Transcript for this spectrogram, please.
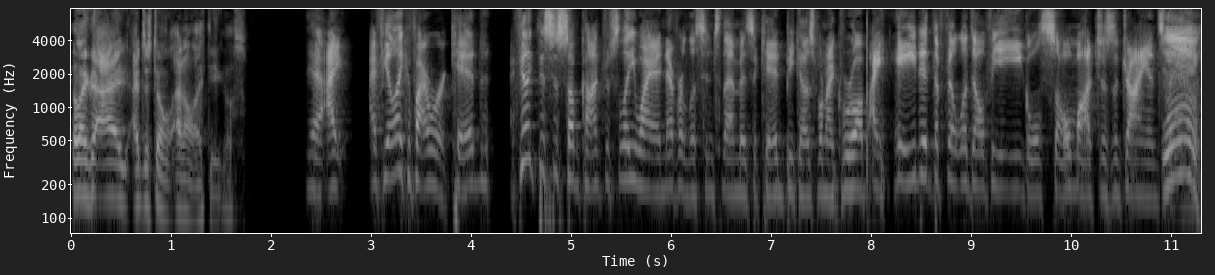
but like I, I just don't I don't like the Eagles. Yeah, I, I feel like if I were a kid, I feel like this is subconsciously why I never listened to them as a kid because when I grew up, I hated the Philadelphia Eagles so much as a Giants fan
